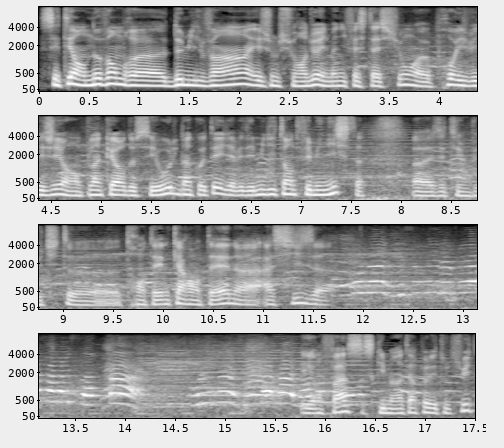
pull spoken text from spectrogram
C'était en novembre 2020 et je me suis rendu à une manifestation euh, pro-IVG en plein cœur de Séoul. D'un côté, il y avait des militantes féministes, euh, elles étaient une petite euh, trentaine, quarantaine, assises. Et en face, ce qui m'a interpellé tout de suite,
